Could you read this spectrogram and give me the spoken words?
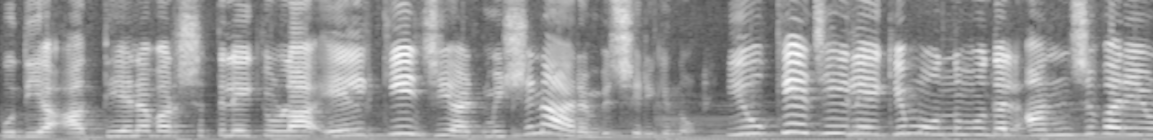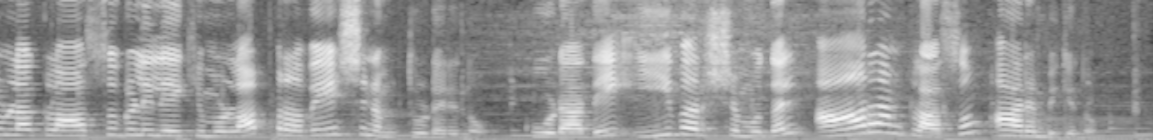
പുതിയ അധ്യയന വർഷത്തിലേക്കുള്ള എൽ കെ ജി അഡ്മിഷൻ ആരംഭിച്ചിരിക്കുന്നു. യു കെ ജിയിലേക്കും ഒന്നു മുതൽ അഞ്ച് വരെയുള്ള ക്ലാസുകളിലേക്കുമുള്ള പ്രവേശനം തുടരുന്നു. കൂടാതെ ഈ വർഷം മുതൽ ആറാം ക്ലാസും ആരംഭിക്കുന്നു.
